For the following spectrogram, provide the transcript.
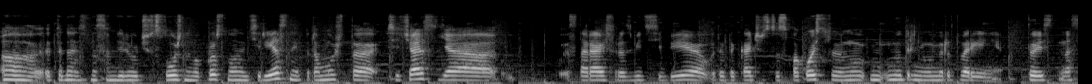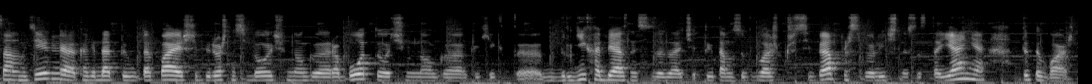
А, это на самом деле очень сложный вопрос, но он интересный, потому что сейчас я стараюсь развить себе вот это качество спокойствия, ну, внутреннего умиротворения. То есть, на самом деле, когда ты утопаешь и берешь на себя очень много работы, очень много каких-то других обязанностей, задач, ты там забываешь про себя, про свое личное состояние, вот это важно.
